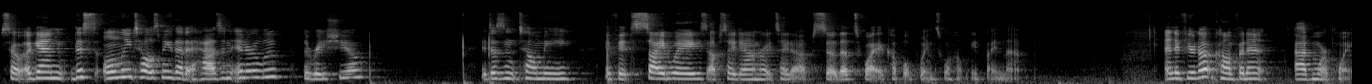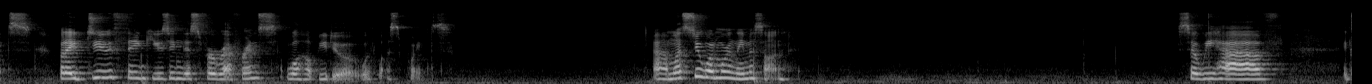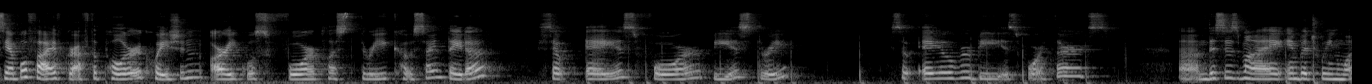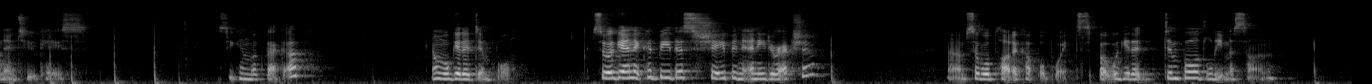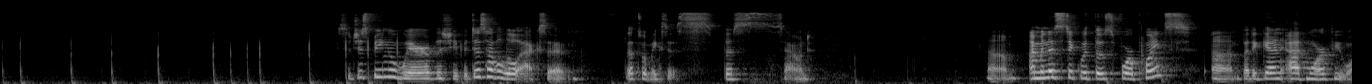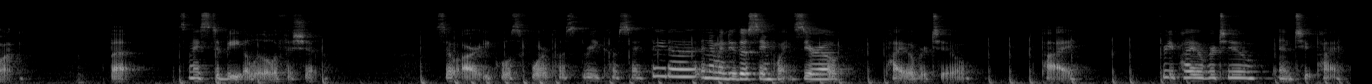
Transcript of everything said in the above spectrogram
So again, this only tells me that it has an inner loop, the ratio. It doesn't tell me if it's sideways, upside down, right side up. So that's why a couple points will help me find that. And if you're not confident, add more points. But I do think using this for reference will help you do it with less points. Um, let's do one more limacon. So we have Example 5, graph the polar equation, r equals 4 plus 3 cosine theta. So a is 4, b is 3. So a over b is 4 thirds. Um, this is my in-between 1 and 2 case. So you can look back up, and we'll get a dimple. So again, it could be this shape in any direction. Um, so we'll plot a couple points, but we'll get a dimpled limacon. So just being aware of the shape. It does have a little accent. That's what makes it this sound. Um, I'm going to stick with those four points, um, but again, add more if you want. But it's nice to be a little efficient. So r equals 4 plus 3 cosine theta, and I'm going to do those same points, 0, pi over 2, pi, 3 pi over 2, and 2 pi.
